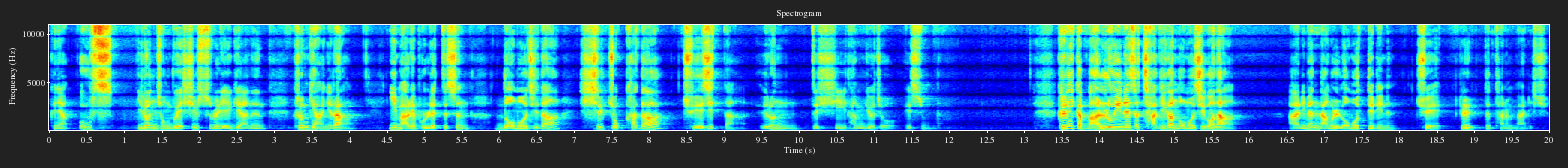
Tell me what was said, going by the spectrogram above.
그냥 우스 이런 정도의 실수를 얘기하는 그런 게 아니라 이 말의 본래 뜻은 넘어지다, 실족하다, 죄짓다 이런 뜻이 담겨져 있습니다. 그러니까 말로 인해서 자기가 넘어지거나 아니면 남을 넘어뜨리는 죄를 뜻하는 말이죠.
